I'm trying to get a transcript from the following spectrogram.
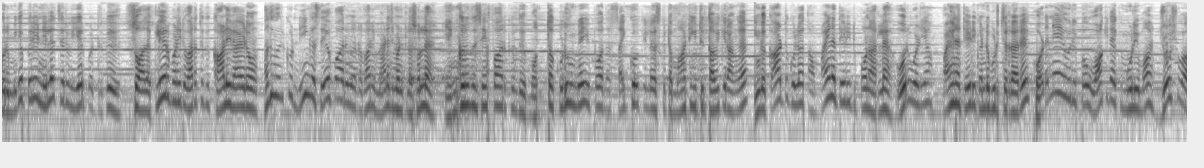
ஒரு மிகப்பெரிய நிலச்சரிவு ஏற்பட்டிருக்கு. சோ அதை கிளியர் பண்ணிட்டு வரதுக்கு காலையில் ஆயிடும். அது வரைக்கும் நீங்க சேஃபா இருங்கிற மாதிரி மேனேஜ்மெண்ட்ல சொல்ல எங்க இருந்து சேஃபா இருக்குது மொத்த குடும்பமே இப்போ அந்த சைக்கோ கில்லர்ஸ் கிட்ட மாட்டிட்டு தவிக்கிறாங்க. இங்க காட்டுக்குள்ள தான் பையனை தேடிட்டு போனார்ல. ஒரு வழியா பையனை தேடி கண்டுபிடிச்சிடுறாரு. உடனே இவர் இப்போ வாக்கி டாக் மூலியமா ஜோஷுவா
